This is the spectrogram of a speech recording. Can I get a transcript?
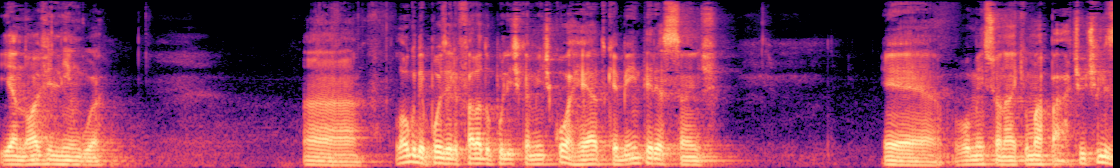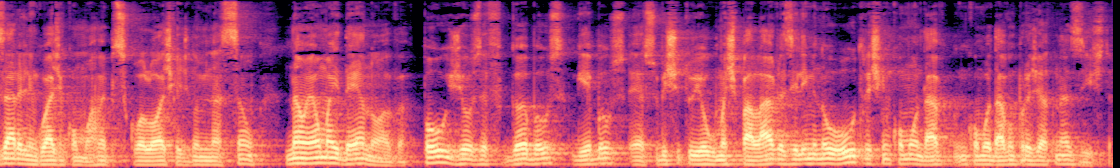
e a nova língua. Ah, logo depois ele fala do politicamente correto, que é bem interessante. É, vou mencionar aqui uma parte. Utilizar a linguagem como arma psicológica de dominação não é uma ideia nova. Paul Joseph Goebbels, Goebbels é, substituiu algumas palavras e eliminou outras que incomodavam, incomodavam o projeto nazista.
